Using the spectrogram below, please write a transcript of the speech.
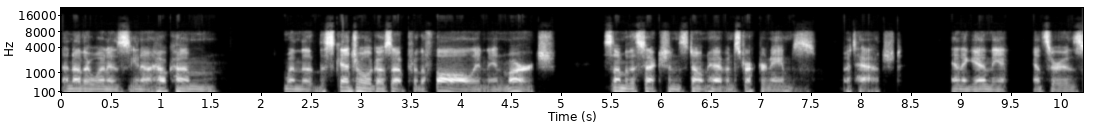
another one is you know how come when the, the schedule goes up for the fall in, in march some of the sections don't have instructor names attached? And again the answer is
